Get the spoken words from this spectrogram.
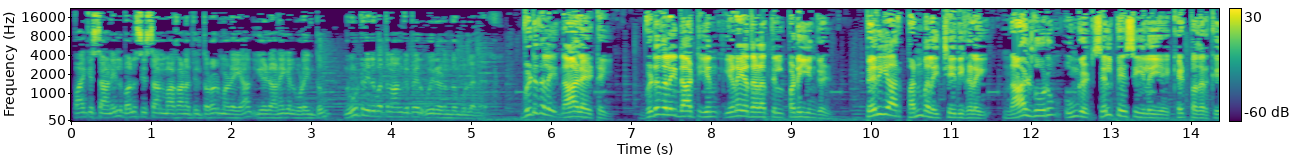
பாகிஸ்தானில் பலுசிஸ்தான் மாகாணத்தில் தொடர் மழையால் ஏழு அணைகள் உடைந்தும் நூற்று இருபத்தி நான்கு பேர் உயிரிழந்தும் உள்ளனர். விடுதலை நாளேட்டை விடுதலை டாட் இன் இணையதளத்தில் படியுங்கள். பெரியார் பண்பலை செய்திகளை நாள்தோறும் உங்கள் செல்பேசியிலேயே கேட்பதற்கு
